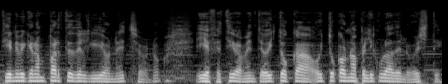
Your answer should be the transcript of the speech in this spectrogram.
tiene gran parte del guion hecho, ¿no? Y efectivamente hoy toca hoy toca una película del oeste.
